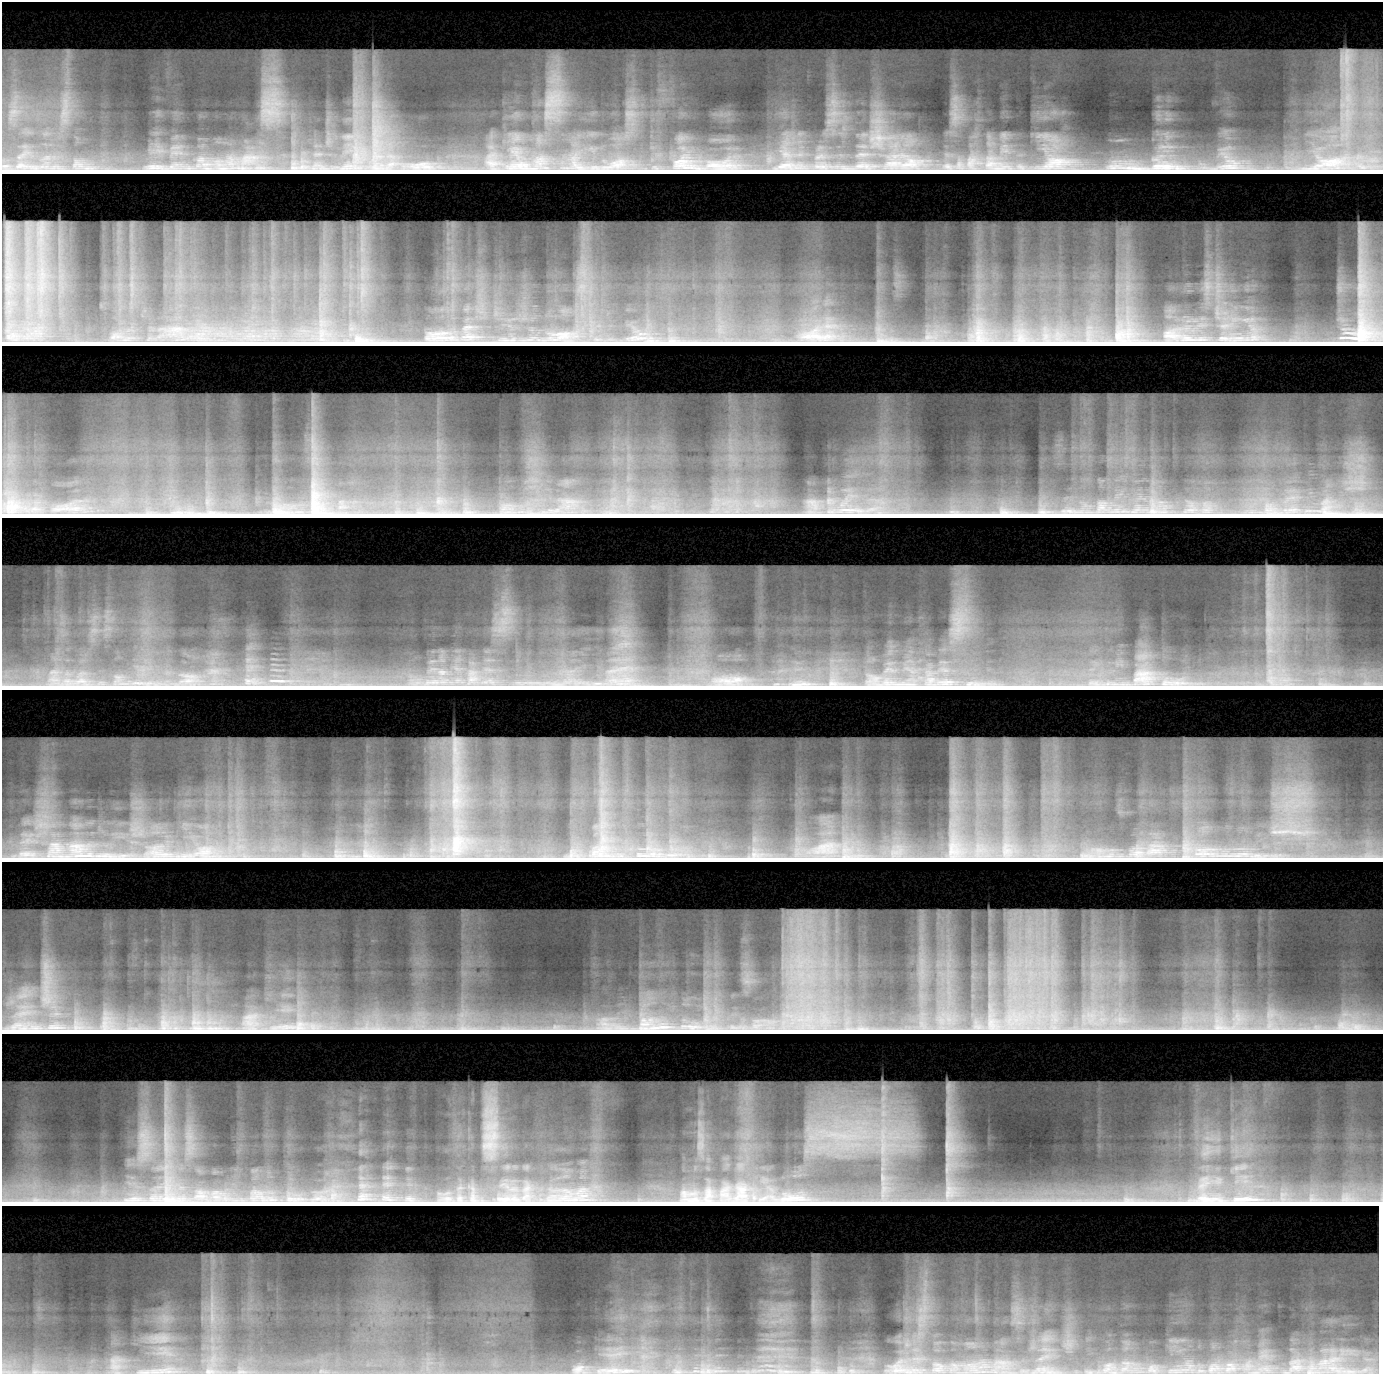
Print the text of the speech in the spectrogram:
vocês hoje estão me vendo com a mão na massa. A gente limpa o guarda-roupa. Aqui é uma saída, o hóspede foi embora. E a gente precisa deixar ó, esse apartamento aqui, ó, um brinco, viu? E ó, vamos tirar todo o vestígio do hóspede, viu? Olha. Olha o listinho. Para fora. E vamos limpar. Vamos tirar a poeira. Vocês não estão me vendo não, porque eu tô limpando bem aqui embaixo. Mas agora vocês estão me vendo, ó. Estão vendo a minha cabecinha aí, né? Ó. Estão vendo minha cabecinha. Tem que limpar tudo. Deixar nada de lixo. Olha aqui, ó. Limpando tudo. Gente, aqui, ó, limpando tudo, pessoal. Isso aí, pessoal, vamos limpando tudo. a outra cabeceira da cama. Vamos apagar aqui a luz. Bem aqui. Aqui. Ok? Hoje estou com a mão na massa, gente, e contando um pouquinho do comportamento da camareira.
